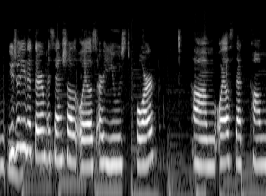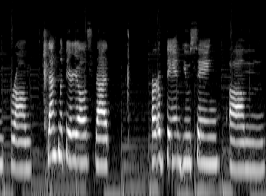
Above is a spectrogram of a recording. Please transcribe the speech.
Mm-mm. Usually the term essential oils are used for um, oils that come from plant materials that are obtained using um,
